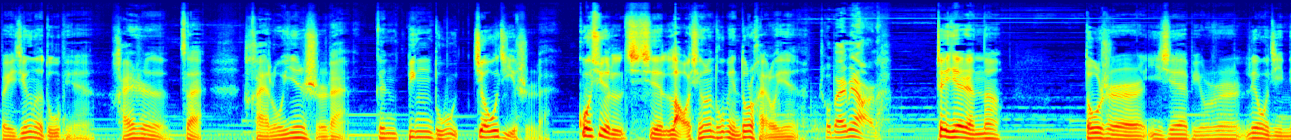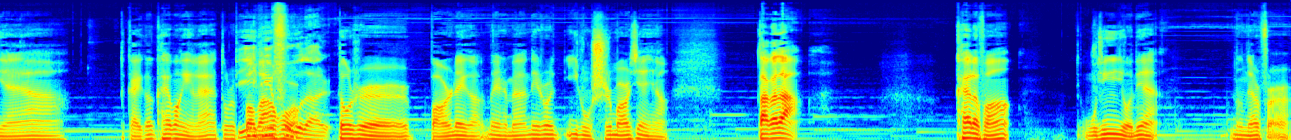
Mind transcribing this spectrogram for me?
北京的毒品还是在。海洛因时代跟冰毒交际时代，过去些老型的毒品都是海洛因，抽白面的。这些人呢，都是一些，比如说六几年啊，改革开放以来都是暴发户，都是保着那个。为什么呀？那时候一种时髦现象，大哥大开了房，五星级酒店，弄点粉儿，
